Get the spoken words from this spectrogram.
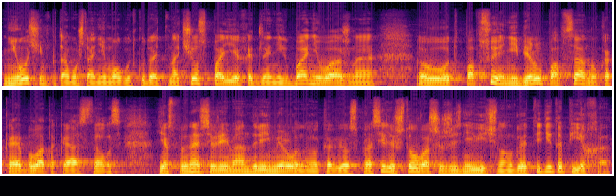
не очень, потому что они могут куда-то на чес поехать, для них баня важная. Вот. Попсу я не беру, попса, ну какая была, такая осталась. Я вспоминаю все время Андрея Миронова, когда его спросили, что в вашей жизни вечно. Он говорит, иди-то пьеха.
